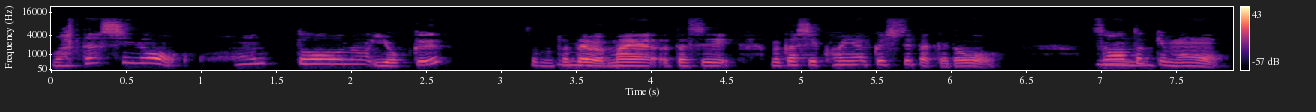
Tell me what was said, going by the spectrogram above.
私の本当の欲？その、例えばうん前、私、昔婚約してたけど、その時も、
